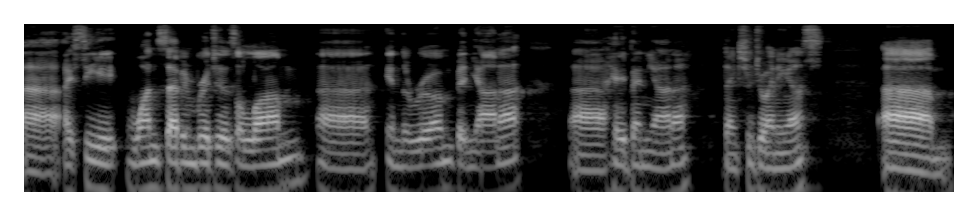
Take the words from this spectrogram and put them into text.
Uh, I see one Seven Bridges alum uh, in the room, Benyana. Uh, hey, Benyana, thanks for joining us um,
